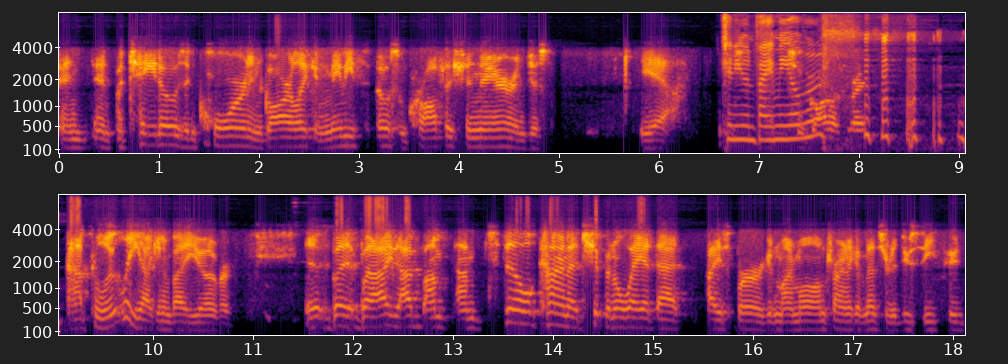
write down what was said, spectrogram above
and and potatoes and corn and garlic and maybe throw some crawfish in there and just yeah. Can you invite me over? Absolutely, I can invite you over. It, but but I, I I'm I'm still kind of chipping away at that iceberg, and my mom trying to convince her to do seafood.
